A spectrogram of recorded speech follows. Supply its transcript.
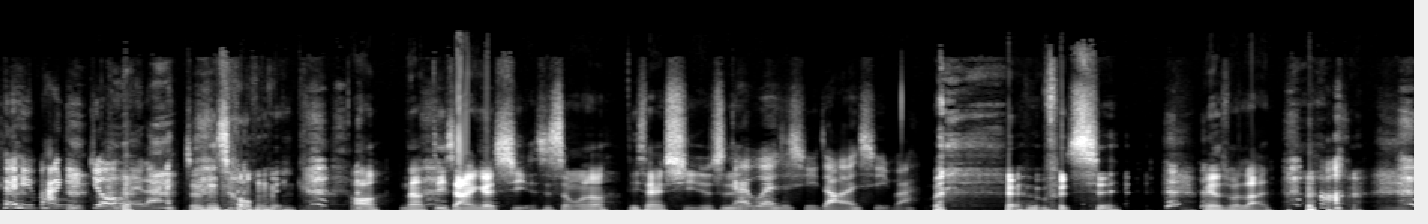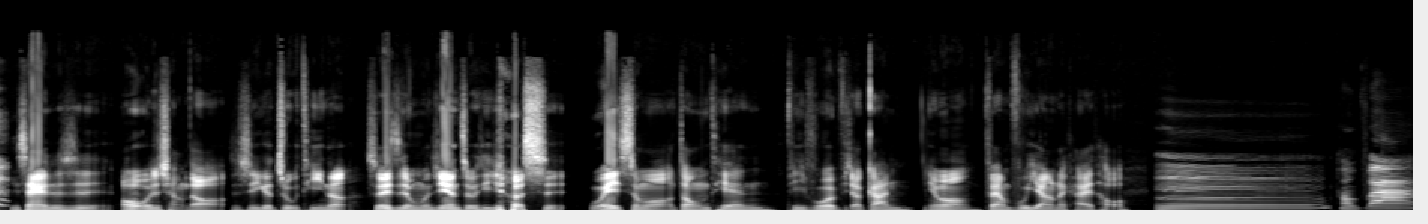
可以把你救回来。真聪明。好，那第三个洗是什么呢？第三个喜就是该不会是洗澡的洗吧？不是，没有这么烂。第三个就是哦，我就想到这是一个主题呢，所以这我们今天的主题就是为什么冬天皮肤会比较干？有没有非常不一样的开头？嗯，好吧，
